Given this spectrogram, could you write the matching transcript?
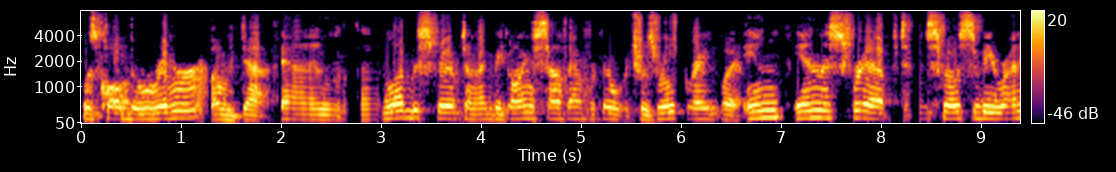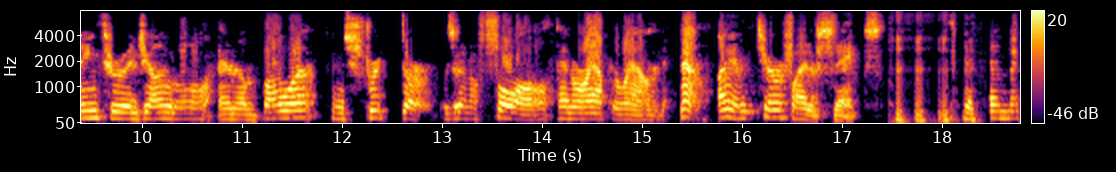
was called The River of Death. And I loved the script, and I'd be going to South Africa, which was really great. But in, in the script, I'm supposed to be running through a jungle, and a boa constrictor was going to fall and wrap around me. Now, I am terrified of snakes. and the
